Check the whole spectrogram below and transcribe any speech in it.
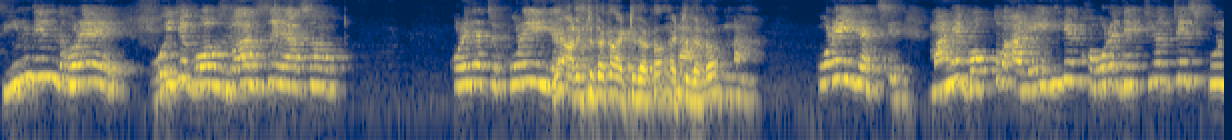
তিন দিন ধরে ওই যে বক্স বাস যে আর সব করে যাচ্ছে করেই যাচ্ছে আরেকটু দেখা আরেকটু দেখো আরেকটু দেখো। না। করেই যাচ্ছে। মানে বক্তব্য আর এইদিকে খবরে দেখছি হচ্ছে স্কুল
